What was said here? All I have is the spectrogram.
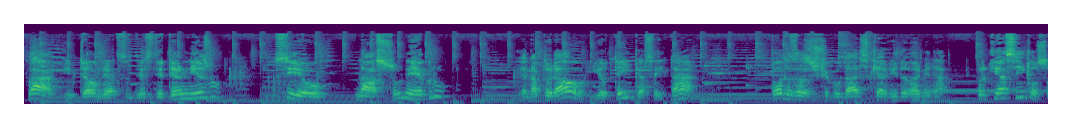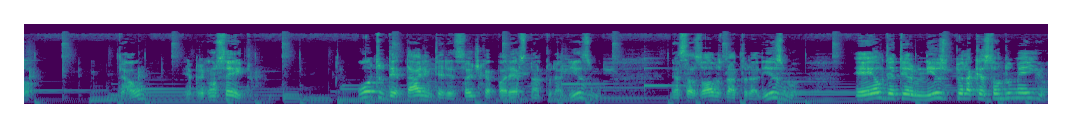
Claro, então dentro desse determinismo, se eu nasço negro, é natural e eu tenho que aceitar todas as dificuldades que a vida vai me dar, porque é assim que eu sou. Então, é preconceito. Outro detalhe interessante que aparece no naturalismo, nessas obras do naturalismo, é o determinismo pela questão do meio.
